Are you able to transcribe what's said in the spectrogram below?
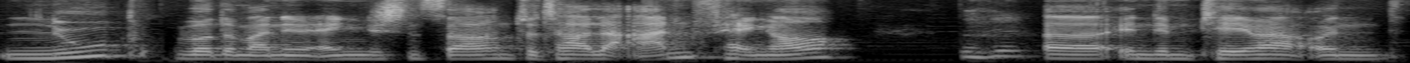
Noob, würde man im Englischen sagen, totale Anfänger mhm. äh, in dem Thema und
